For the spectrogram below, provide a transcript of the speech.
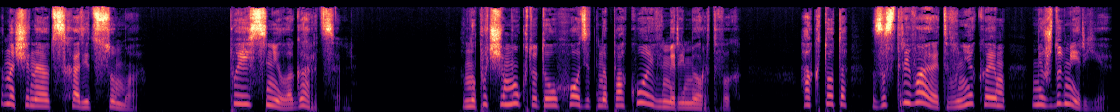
начинают сходить с ума. Пояснила Гарцель. Но почему кто-то уходит на покой в мире мертвых, а кто-то застревает в некоем междумирье?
